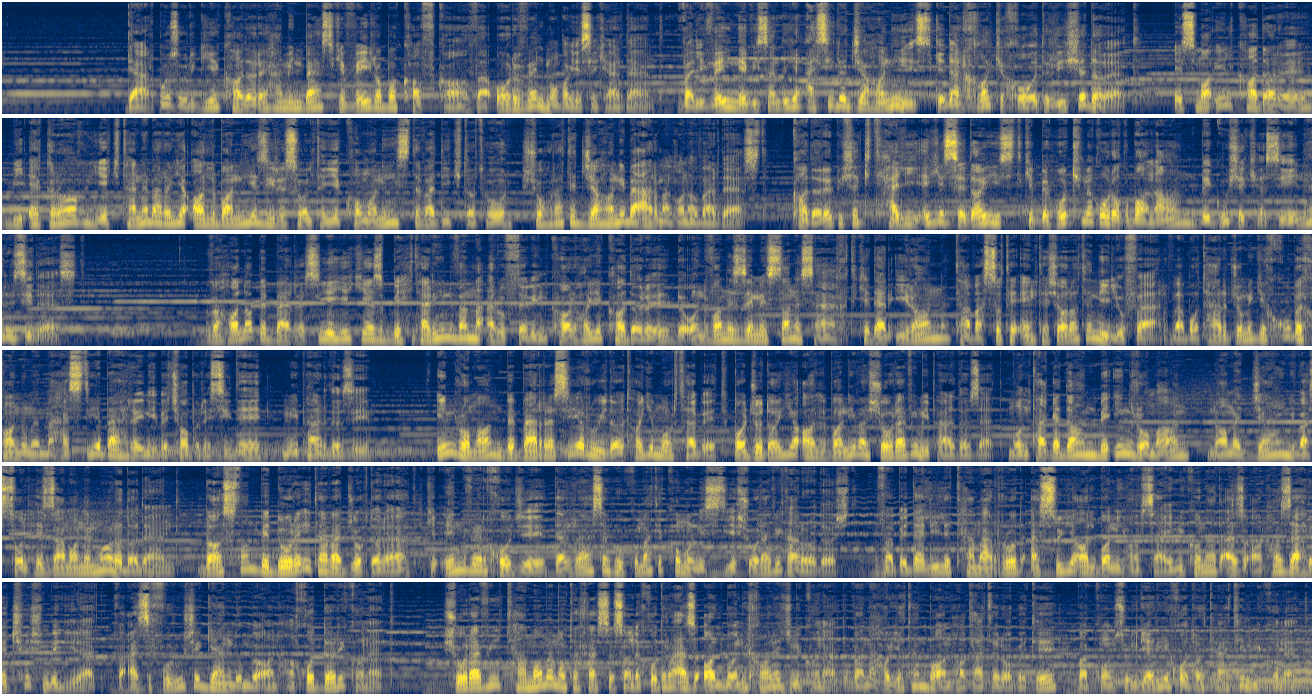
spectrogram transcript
در بزرگی کاداره همین بس که وی را با کافکا و اورول مقایسه کردند. ولی وی نویسنده اصیل جهانی است که در خاک خود ریشه دارد. اسماعیل کاداره بی اقراق یک تنه برای آلبانی زیر سلطه کمونیست و دیکتاتور شهرت جهانی به ارمغان آورده است. کاداره بیشک تلیعه صدایی است که به حکم قرقبانان به گوش کسی نرسیده است. و حالا به بررسی یکی از بهترین و معروفترین کارهای کاداره به عنوان زمستان سخت که در ایران توسط انتشارات نیلوفر و با ترجمه خوب خانم محستی بهرینی به چاپ رسیده می‌پردازیم. این رمان به بررسی رویدادهای مرتبط با جدایی آلبانی و شوروی می‌پردازد. منتقدان به این رمان نام جنگ و صلح زمان ما را دادند. داستان به دوره ای توجه دارد که انور خوجه در رأس حکومت کمونیستی شوروی قرار داشت و به دلیل تمرد از سوی آلبانی ها سعی می کند از آنها زهر چشم بگیرد و از فروش گندم به آنها خودداری کند. شوروی تمام متخصصان خود را از آلبانی خارج می کند و نهایتا با آنها قطع رابطه و کنسولگری خود را تعطیل می کند.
